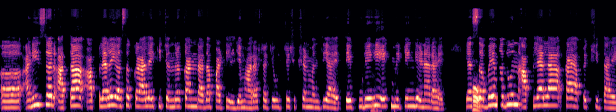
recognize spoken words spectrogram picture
आणि सर आता आपल्यालाही असं कळालंय की चंद्रकांत दादा पाटील जे महाराष्ट्राचे उच्च शिक्षण मंत्री आहेत ते पुढेही एक मीटिंग घेणार आहेत. या हो. सभेमधून आपल्याला काय अपेक्षित आहे?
